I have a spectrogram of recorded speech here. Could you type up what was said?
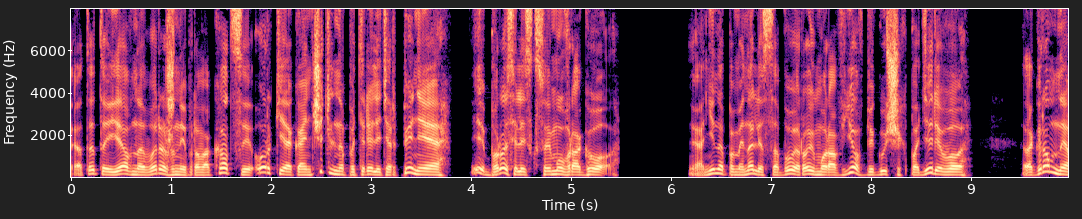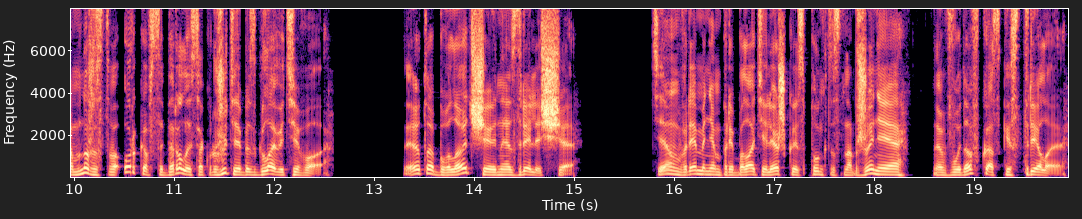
От этой явно выраженной провокации орки окончательно потеряли терпение и бросились к своему врагу. Они напоминали собой рой муравьёв, бегущих по дереву. Огромное множество орков собиралось окружить и обезглавить его. Это было отчаянное зрелище. Тем временем прибыла тележка из пункта снабжения, выдав каски стрелы.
